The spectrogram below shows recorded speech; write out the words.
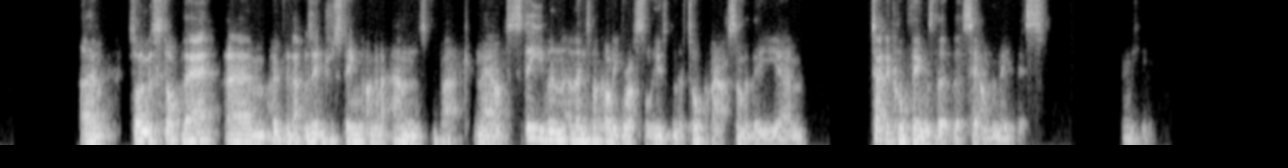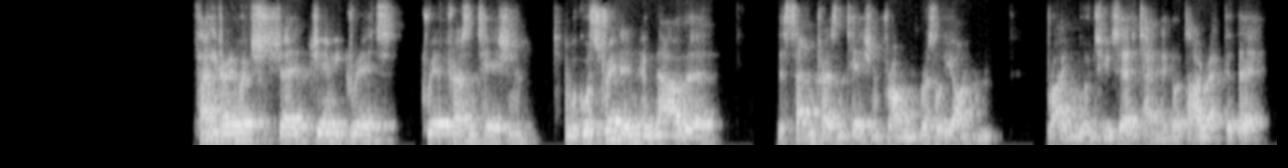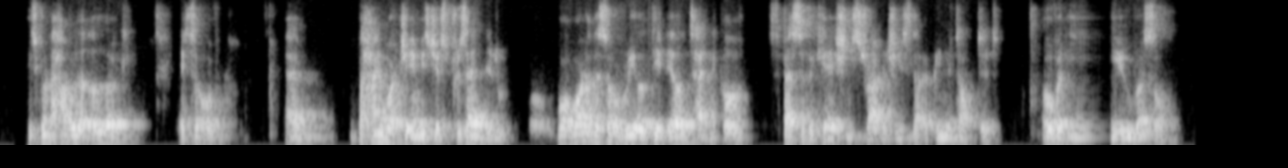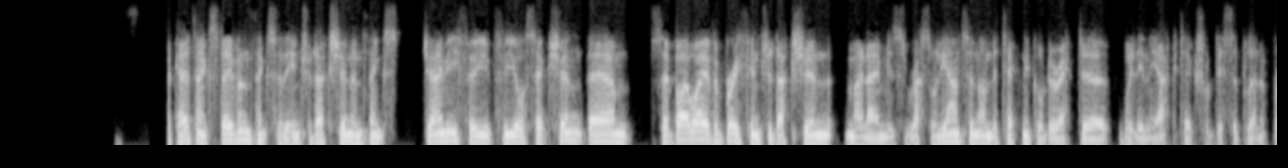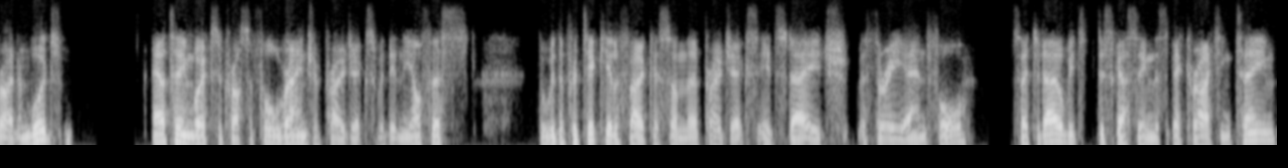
Um, so I'm going to stop there. Um, hopefully that was interesting. I'm going to hand back now to Stephen and then to my colleague Russel, who's going to talk about some of the um, technical things that, that sit underneath this. Thank you. Thank you very much, uh, Jaimie. Great, great presentation. And we'll go straight into now the the second presentation from Russel Yarnton, Bryden Woods, who's a technical director there. He's going to have a little look at sort of uh, behind what Jaimie's just presented. What, what are the sort of real detailed technical specification strategies that have been adopted? Over to you, Russel. Okay, thanks, Stephen. Thanks for the introduction, and thanks, Jaimie, for for your section. Um, So by way of a brief introduction, my name is Russel Yarnton. I'm the Technical Director within the architectural discipline of Bryden Wood. Our team works across a full range of projects within the office, but with a particular focus on the projects in stage three and four. So today we'll be discussing the spec writing team,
